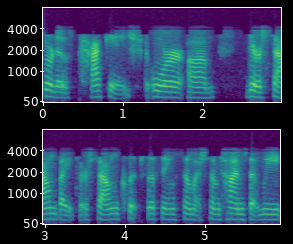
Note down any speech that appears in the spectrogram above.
sort of packaged or um, their sound bites or sound clips of things so much sometimes that we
